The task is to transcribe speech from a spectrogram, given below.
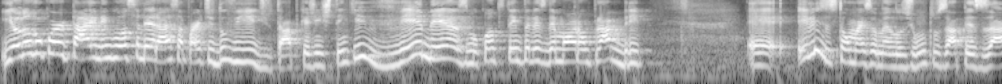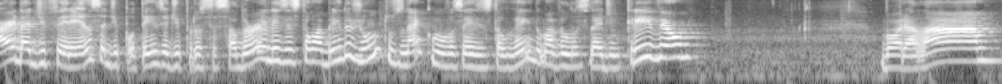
E eu não vou cortar e nem vou acelerar essa parte do vídeo, tá? Porque a gente tem que ver mesmo quanto tempo eles demoram para abrir. É, eles estão mais ou menos juntos, apesar da diferença de potência de processador, eles estão abrindo juntos, né? Como vocês estão vendo, uma velocidade incrível. Bora lá.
